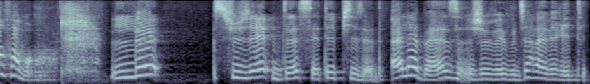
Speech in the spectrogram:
Enfin bon, le sujet de cet épisode. À la base, je vais vous dire la vérité.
